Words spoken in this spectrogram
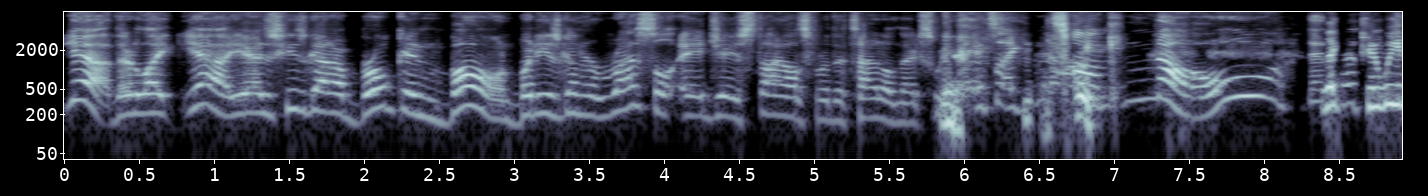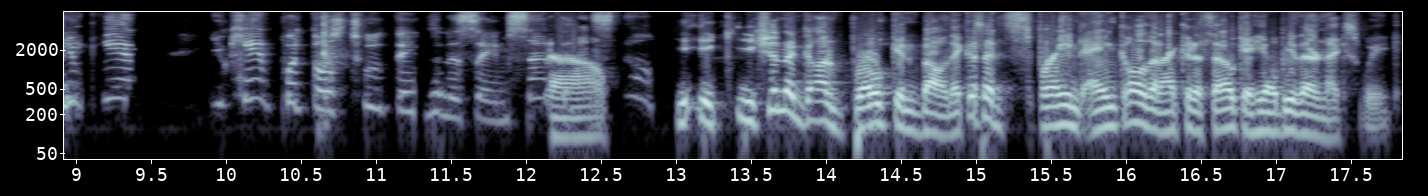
Yeah, they're like, yeah, yes, he's got a broken bone, but he's going to wrestle AJ Styles for the title next week. It's like, um, no, that, like, can we? You can't you can't put those two things in the same sentence. No. no. You, you, shouldn't have gone broken bone. They could have said sprained ankle, then I could have said, okay, he'll be there next week.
